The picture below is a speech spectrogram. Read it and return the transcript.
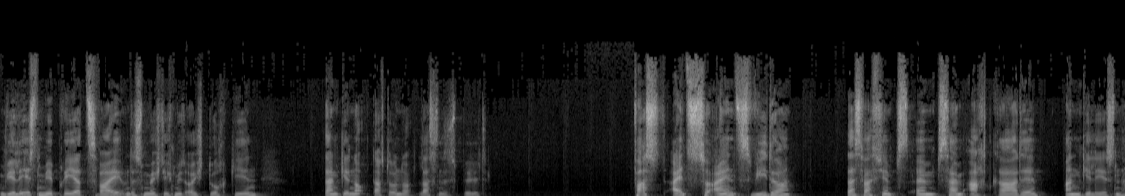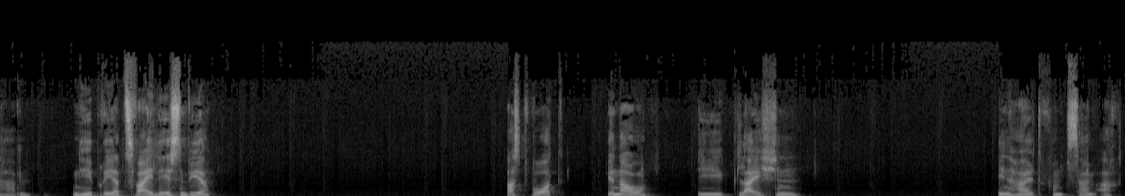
Wir lesen Hebräer 2, und das möchte ich mit euch durchgehen. Dann genau, darf du noch lassen, das Bild. Fast eins zu eins wieder das, was wir im Psalm 8 gerade angelesen haben. In Hebräer 2 lesen wir, fast wortgenau die gleichen Inhalt von Psalm 8.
